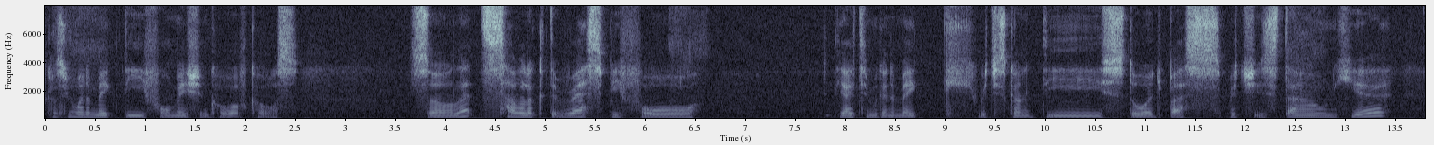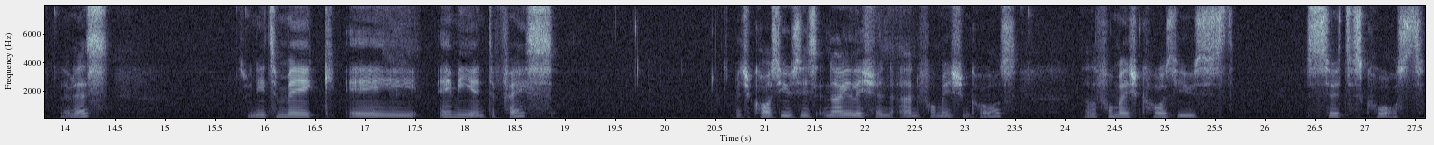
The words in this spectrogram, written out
because we want to make the formation core of course. So let's have a look at the recipe for the item we're going to make which is going to be storage bus which is down here. There it is. So we need to make a ME interface which of course uses annihilation and formation cores. Now the formation cores use Certus Quartz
